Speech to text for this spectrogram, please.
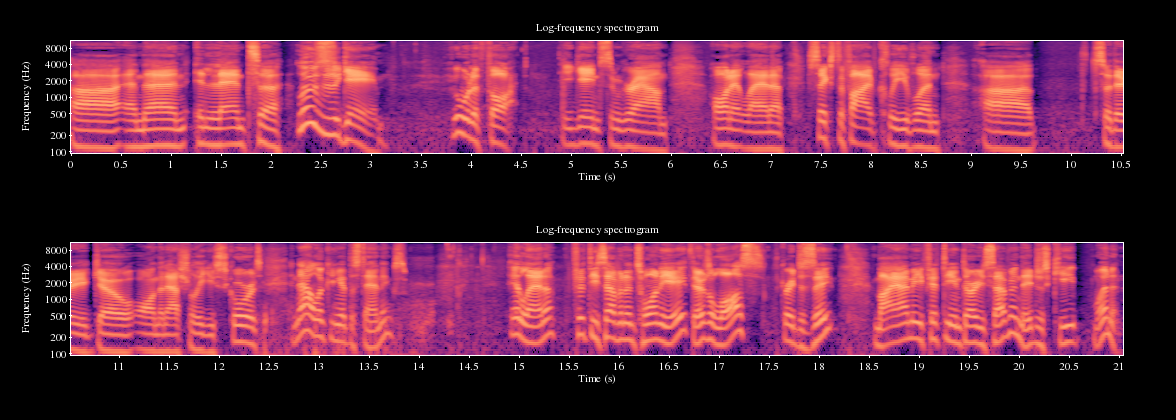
uh, and then Atlanta loses a game. Who would have thought? He gained some ground on Atlanta, six to five Cleveland. Uh, so there you go on the National League scores. And now looking at the standings. Atlanta, 57 and 28. There's a loss. Great to see. Miami, 50 and 37. They just keep winning.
